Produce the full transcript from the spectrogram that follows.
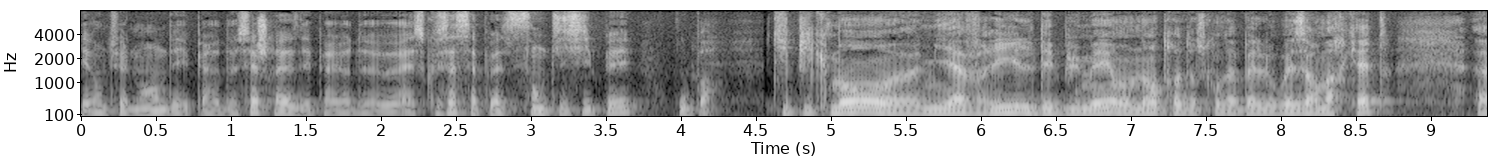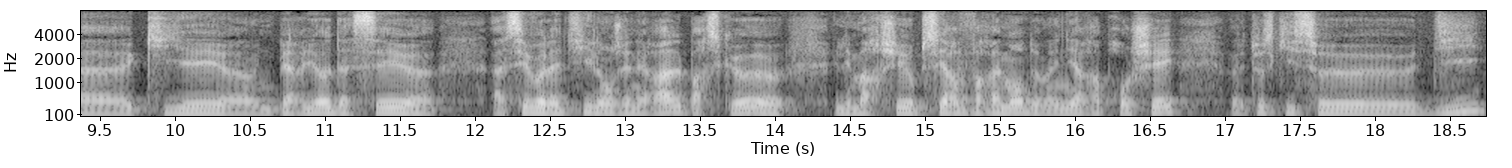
éventuellement des périodes de sécheresse, des périodes de... Est-ce que ça, ça peut être s'anticiper ou pas? Typiquement, mi-avril, début mai, on entre dans ce qu'on appelle le weather market. Euh, qui est euh, une période assez, euh, assez volatile en général parce que les marchés observent vraiment de manière rapprochée tout ce qui se dit,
